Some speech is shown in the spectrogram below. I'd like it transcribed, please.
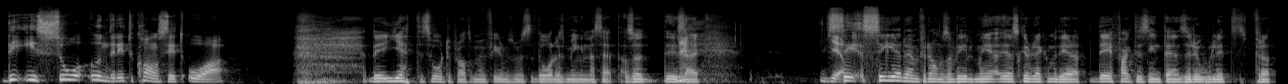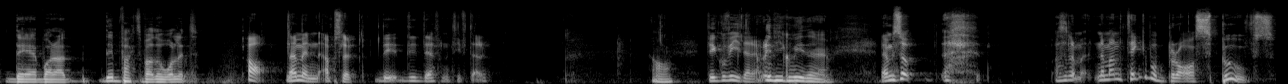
Det är så underligt och konstigt och... Det är jättesvårt att prata om en film som är så dålig som ingen har sett. Alltså, det är så här, Yes. se, se den för de som vill, men jag, jag skulle rekommendera att det är faktiskt inte ens roligt för att det är bara, det är faktiskt bara dåligt. Ja, nej men absolut. Det, det är definitivt där. Ja. Vi går vidare. Vi går vidare. Nej, men så, alltså, när, man, när man tänker på bra spoofs.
